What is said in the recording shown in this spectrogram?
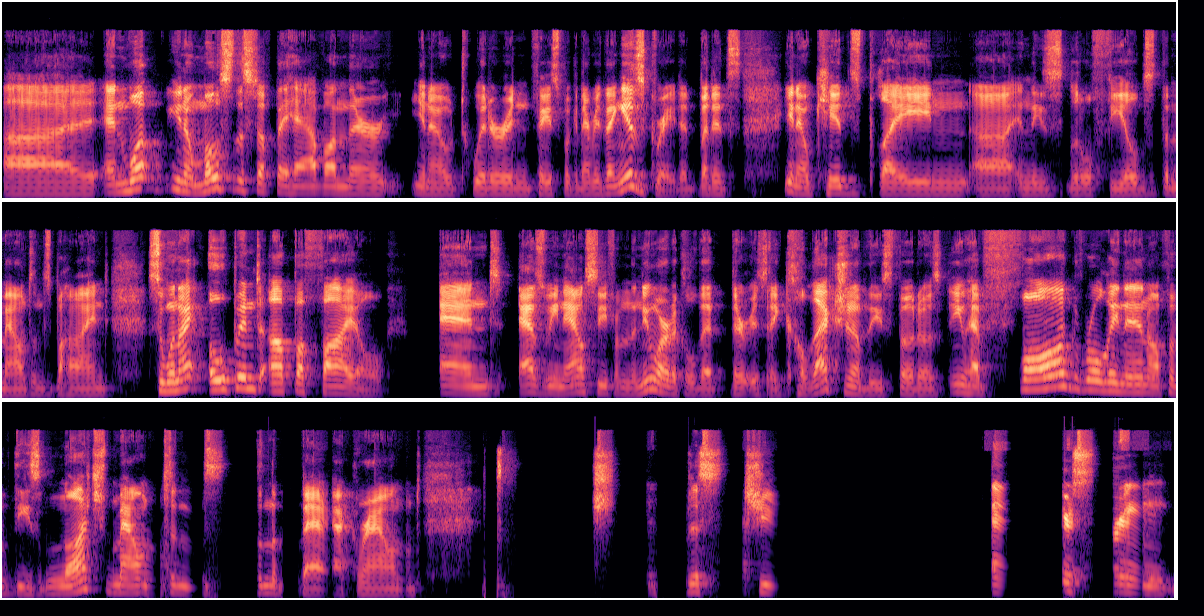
Uh, and what you know, most of the stuff they have on their you know Twitter and Facebook and everything is great, but it's you know kids playing uh, in these little fields, the mountains behind. So when I opened up a file and as we now see from the new article, that there is a collection of these photos, you have fog rolling in off of these lush mountains in the background. This and you're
